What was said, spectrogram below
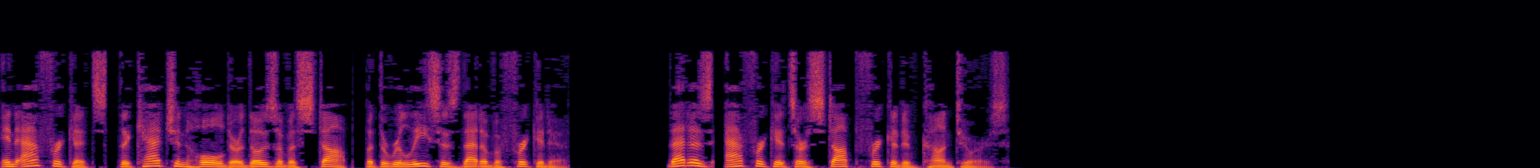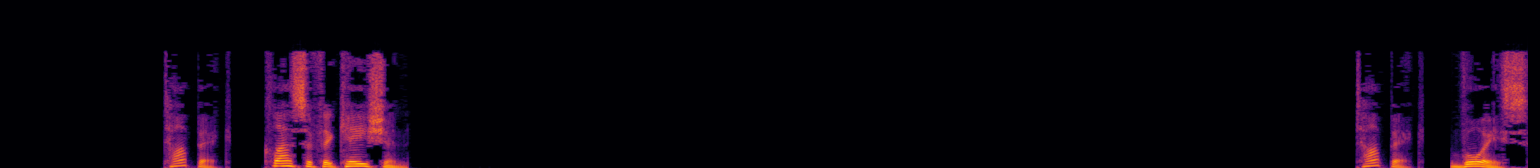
In affricates, the catch and hold are those of a stop, but the release is that of a fricative. That is, affricates are stop fricative contours. Topic: Classification. Topic: Voice.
